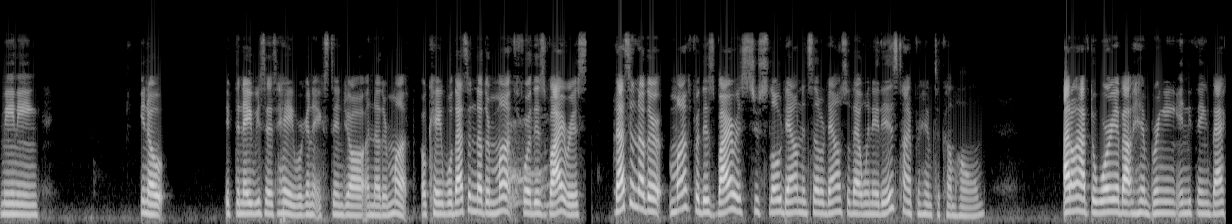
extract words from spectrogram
meaning, you know, if the Navy says, hey, we're going to extend y'all another month. Okay, well, that's another month for this virus that's another month for this virus to slow down and settle down so that when it is time for him to come home, I don't have to worry about him bringing anything back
